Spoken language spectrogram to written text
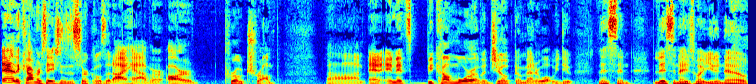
and the conversations, the circles that I have are, are pro Trump. Um, and, and it's become more of a joke no matter what we do. Listen, listen, I just want you to know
